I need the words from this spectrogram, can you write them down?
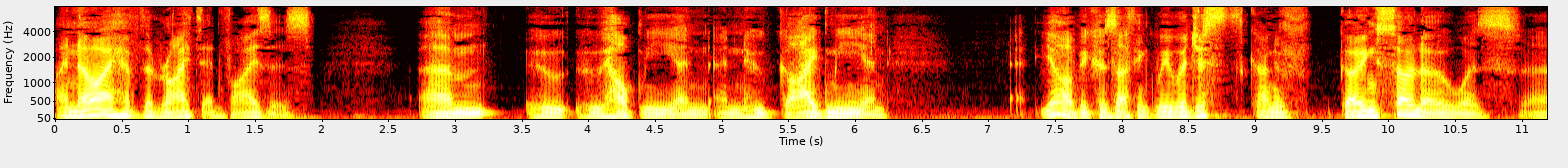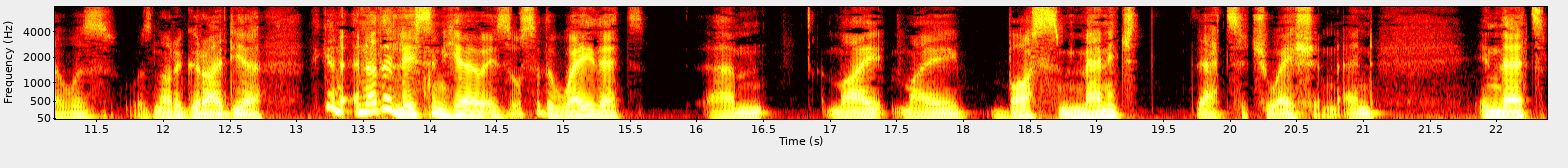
I know I have the right advisors um, who who help me and and who guide me and yeah, because I think we were just kind of going solo was uh, was was not a good idea. I think an, another lesson here is also the way that um, my my boss managed that situation, and in that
